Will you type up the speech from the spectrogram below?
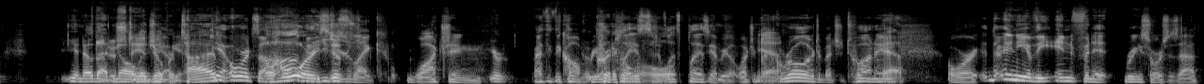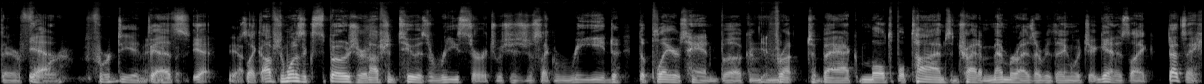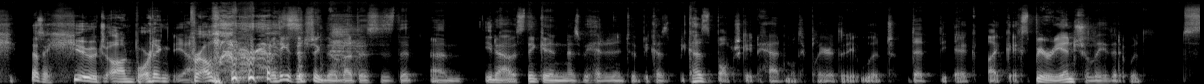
you know, that Understand, knowledge yeah, over yeah. time. Yeah, or it's a Or- hobby. or you so just- you're like watching. You're I think they call them real Critical plays instead of let's plays. Yeah, you're watching Yeah. Critical Role or Dimension Twenty, Yeah. or any of the infinite resources out there for Yeah. for D and D. yeah, it's, yeah, Yeah. It's like option one is exposure, and option two is research, which is just like read the player's handbook Mm-hmm. front to back multiple times and try to memorize everything. Which again is like that's a that's a huge onboarding Yeah. problem. I think is interesting though about this is that um, you know I was thinking as we headed into it because because Baldur's Gate had multiplayer that it would that the like experientially that it would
